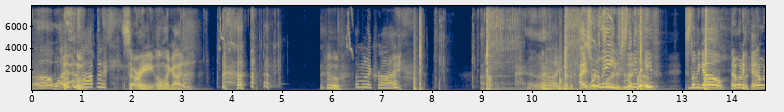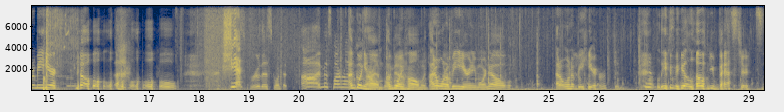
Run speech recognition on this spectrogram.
Oh, why is this happening? Sorry. Oh my god. Whew. I'm gonna cry. Uh, Oh, you know the I just want to leave. Just let me that, uh, leave. Just let me go. I don't want to. Okay. I don't want to be here. No. Shit. Screw this. Going to. Ah, I missed my ride. I'm going All right, home. I'm going, down. home. going I don't want to be here anymore. No. I don't want to be here. Leave me alone, you bastards.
